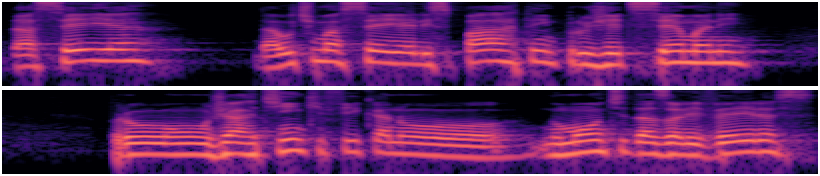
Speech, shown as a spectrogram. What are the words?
Da ceia, da última ceia, eles partem para o Getsemane, para um jardim que fica no, no Monte das Oliveiras.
